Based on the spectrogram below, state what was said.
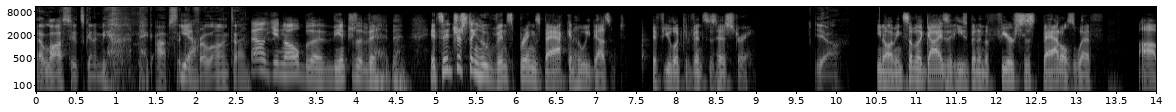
that lawsuit's going to be a big obstacle Yeah. for a long time. well, you know, the the interest of the, the- it's interesting who Vince brings back and who he doesn't. If you look at Vince's history, Yeah. you know, I mean, some of the guys that he's been in the fiercest battles with, uh,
